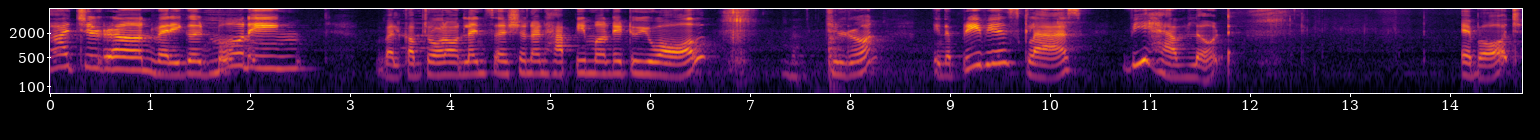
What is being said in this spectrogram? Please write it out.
Hi, children. Very good morning. Welcome to our online session and happy Monday to you all. Children, in the previous class, we have learnt about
